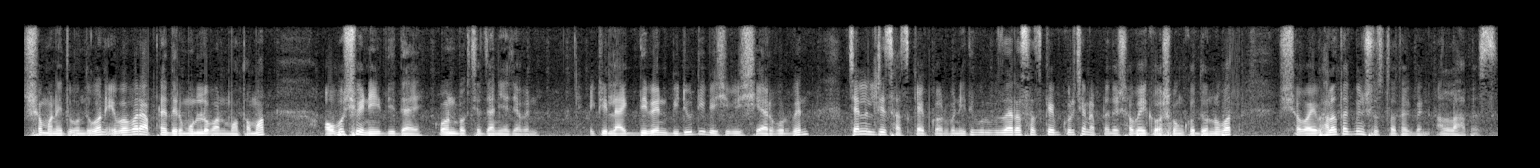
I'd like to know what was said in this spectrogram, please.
সম্মানিত বন্ধুগণ, এ ব্যাপারে আপনাদের মূল্যবান মতামত অবশ্যই নির্দ্বিধায় কমেন্ট বক্সে জানিয়ে যাবেন। একটি লাইক দিবেন, ভিডিওটি বেশি বেশি শেয়ার করবেন, চ্যানেলটি সাবস্ক্রাইব করবেন। ইতিপূর্বে যারা সাবস্ক্রাইব করেছেন, আপনাদের সবাইকে অসংখ্য ধন্যবাদ। সবাই ভালো থাকবেন, সুস্থ থাকবেন। আল্লাহ হাফেজ।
